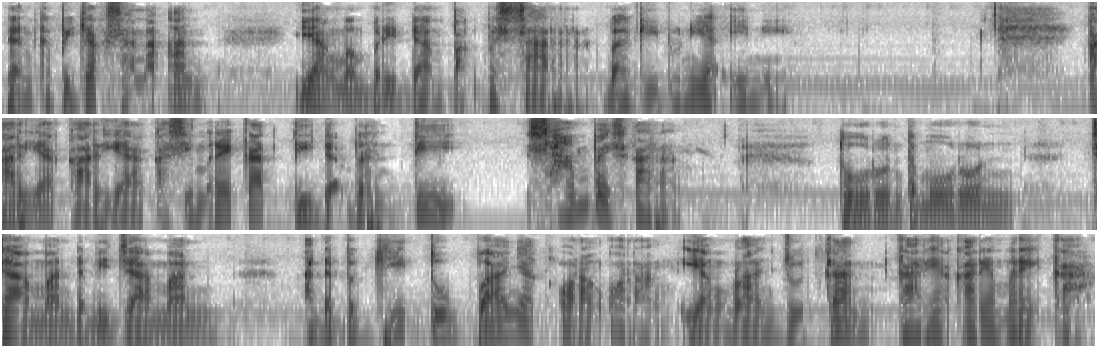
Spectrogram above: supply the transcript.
dan kebijaksanaan yang memberi dampak besar bagi dunia ini. Karya-karya kasih mereka tidak berhenti sampai sekarang. Turun-temurun, zaman demi zaman, ada begitu banyak orang-orang yang melanjutkan karya-karya mereka.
